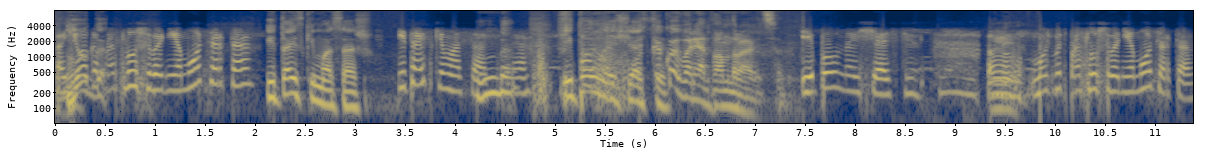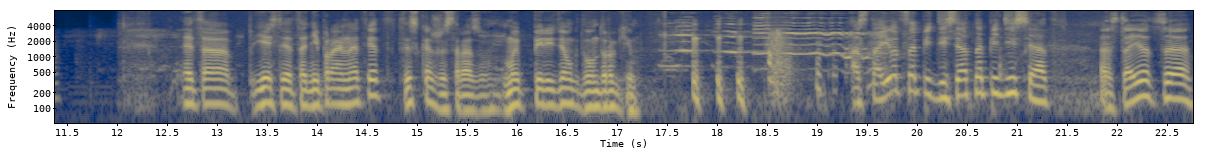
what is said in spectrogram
А, Йога, Йога. прослушивание Моцарта И тайский массаж. и тайский массаж. Да. И полное Вот счастье. какой вариант вам нравится? И полное счастье. А, может быть, прослушивание Моцарта? Это, если это неправильный ответ, ты скажи сразу. Мы перейдем к двум другим. Остается 50 на 50. Остается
